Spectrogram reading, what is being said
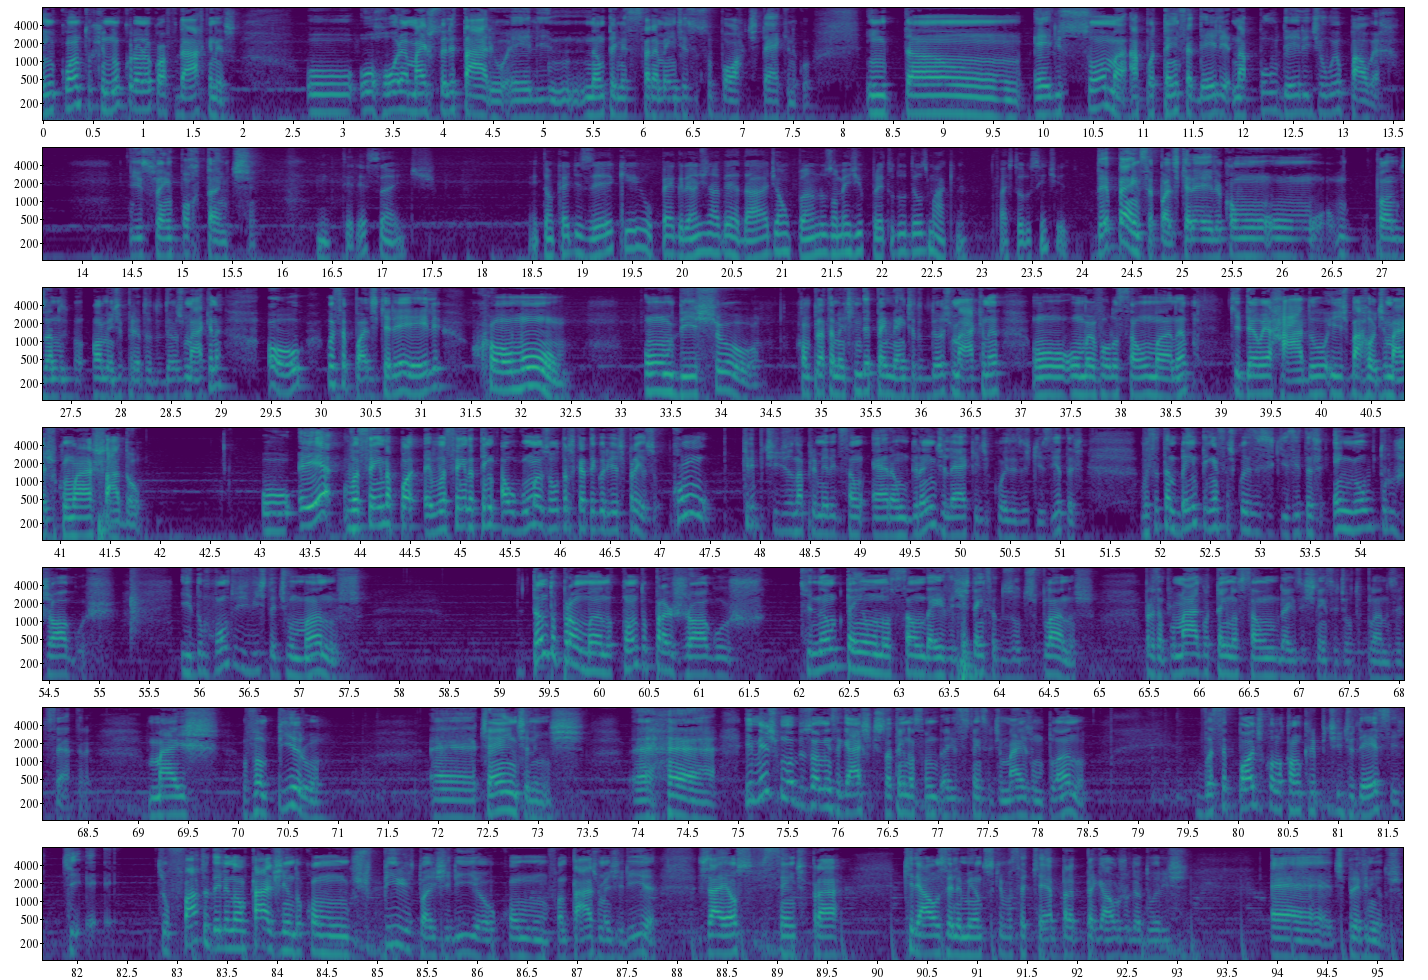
Enquanto que no Chronicle of Darkness, o horror é mais solitário, ele não tem necessariamente esse suporte técnico. Então, ele soma a potência dele na pool dele de willpower. Isso é importante. Interessante. Então quer dizer que o pé grande, na verdade, é um plano dos homens de preto do Deus Máquina. Faz todo sentido. Depende, você pode querer ele como um, um plano dos homens de preto do Deus Máquina, ou você pode querer ele como um bicho completamente independente do Deus Máquina, um, uma evolução humana que deu errado e esbarrou demais com a Shadow. O, e você ainda, pode, você ainda tem algumas outras categorias para isso. Como criptídeos na primeira edição era um grande leque de coisas esquisitas, você também tem essas coisas esquisitas em outros jogos. E do ponto de vista de humanos, tanto para humano quanto para jogos que não tenham noção da existência dos outros planos, por exemplo, o mago tem noção da existência de outros planos, etc. Mas vampiro, é, changelings, é, e mesmo lobisomens e gastos que só tem noção da existência de mais um plano, você pode colocar um criptídeo desse que, que o fato dele não estar tá agindo como um espírito agiria ou como um fantasma agiria já é o suficiente para criar os elementos que você quer para pegar os jogadores é, desprevenidos.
